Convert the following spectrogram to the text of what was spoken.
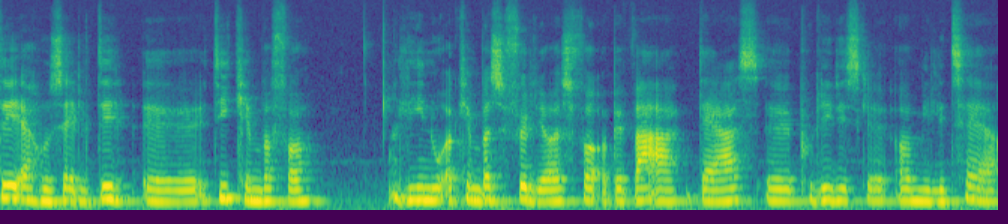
Det er hovedsageligt det, øh, de kæmper for lige nu, og kæmper selvfølgelig også for at bevare deres øh, politiske og militære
